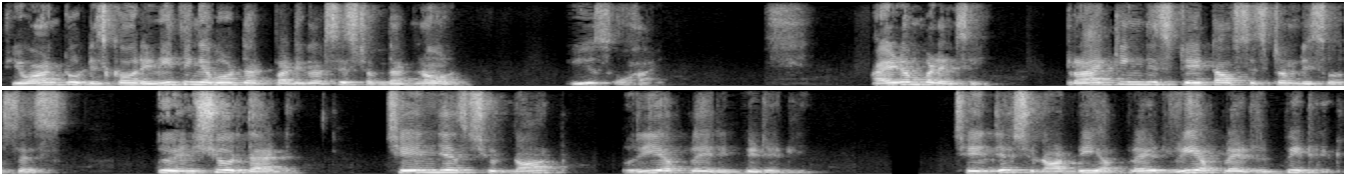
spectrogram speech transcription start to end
If you want to discover anything about that particular system, that node, use Ohai. Idempotency, tracking the state of system resources to ensure that changes should not reapply repeatedly. Changes should not be applied, reapplied repeatedly.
